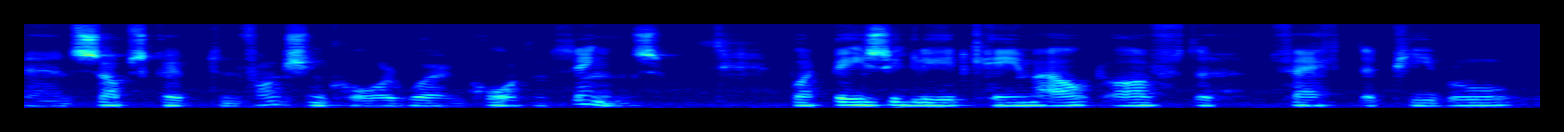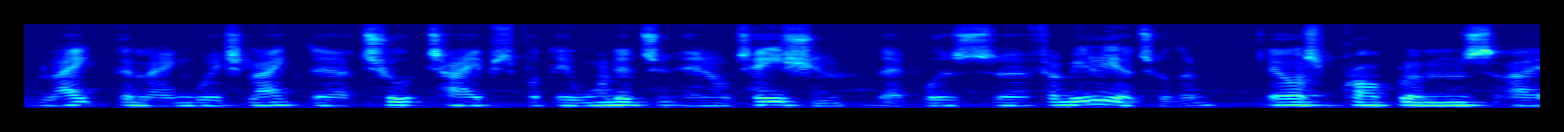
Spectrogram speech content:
and subscript and function call were important things. But basically, it came out of the fact that people liked the language, liked the two types, but they wanted to, a notation that was uh, familiar to them. There was problems. I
